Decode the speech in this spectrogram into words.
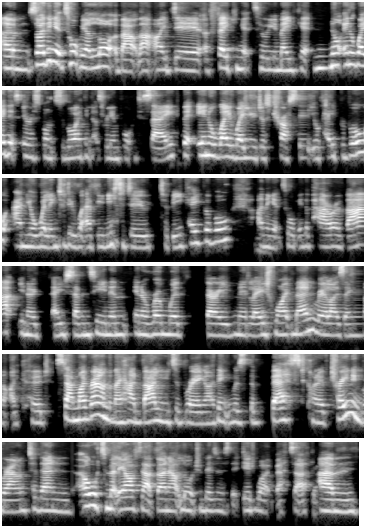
Um, so I think it taught me a lot about that idea of faking it till you make it, not in a way that's irresponsible. I think that's really important to say, but in a way where you just trust that you're capable and you're willing to do whatever you need to do to be capable. I think it taught me the power of that. You know, age 17 in, in a room with very middle aged white men, realizing that I could stand my ground and I had value to bring, I think was the best kind of training ground to then ultimately, after that burnout, launch a business that did work better. Um,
